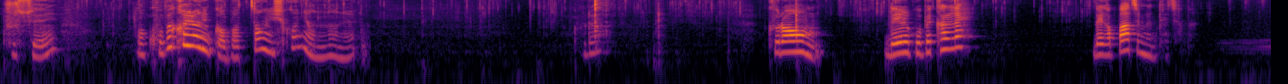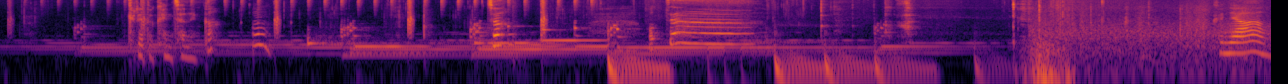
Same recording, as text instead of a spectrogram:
글쎄. 아, 고백하려니까 마땅히 시간이 안 나네. 그래? 그럼 내일 고백할래? 내가 빠지면 되잖아. 그래도 괜찮을까? 응. 자, 먹자. 그냥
